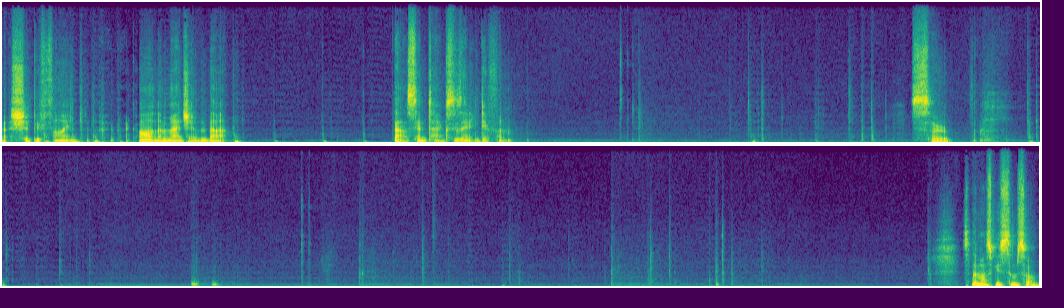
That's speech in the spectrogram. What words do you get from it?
That should be fine. I can't imagine that that syntax is any different. So So there must be some sort of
